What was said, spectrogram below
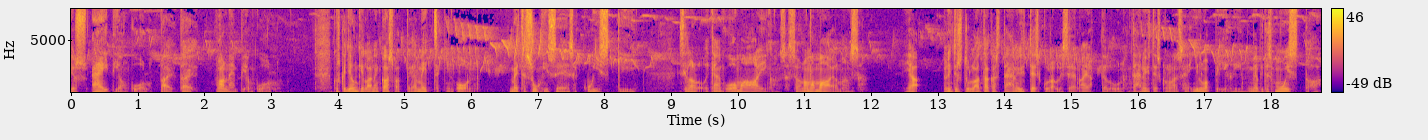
jos äiti on kuollut tai, tai vanhempi on kuollut. Koska jonkinlainen kasvattaja metsäkin on. Metsä suhisee, se kuiskii. Sillä on ikään kuin oma aikansa, se on oma maailmansa. Ja nyt jos tullaan takaisin tähän yhteiskunnalliseen ajatteluun, tähän yhteiskunnalliseen ilmapiiriin, niin meidän pitäisi muistaa,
